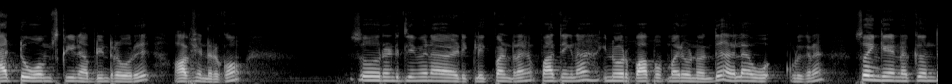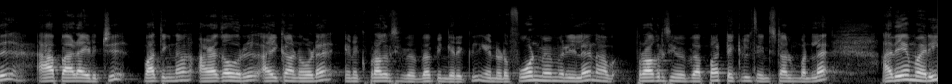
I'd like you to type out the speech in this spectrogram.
ஆட் டு ஹோம் ஸ்க்ரீன் அப்படின்ற ஒரு ஆப்ஷன் இருக்கும். ஸோ ரெண்டுத்துலேயுமே நான் இப்படி கிளிக் பண்ணுறேன் பார்த்தீங்கன்னா இன்னொரு பாப்அப் மாதிரி ஒன்று வந்து அதில் கொடுக்குறேன். ஸோ இங்கே எனக்கு வந்து ஆப் ஆட் ஆகிடுச்சு பார்த்தீங்கன்னா அழகாக ஒரு ஐக்கானோட எனக்கு ப்ராக்ரஸிவ் வெப் ஆப் இங்கே இருக்குது என்னோடய ஃபோன் மெமரியில் நான் ப்ராக்ரஸிவ் வெப் ஆப்பாக டெக்ரீல்ஸ் இன்ஸ்டால் பண்ணல. அதே மாதிரி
